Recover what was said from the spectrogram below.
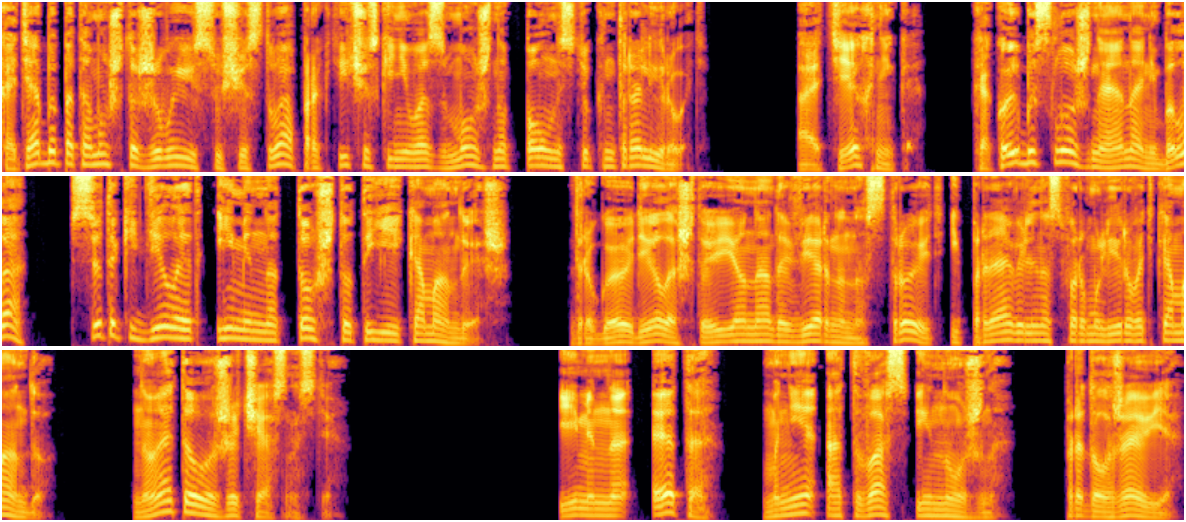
Хотя бы потому, что живые существа практически невозможно полностью контролировать. А техника какой бы сложной она ни была, все-таки делает именно то, что ты ей командуешь. Другое дело, что ее надо верно настроить и правильно сформулировать команду. Но это уже частности. Именно это мне от вас и нужно, продолжаю я.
